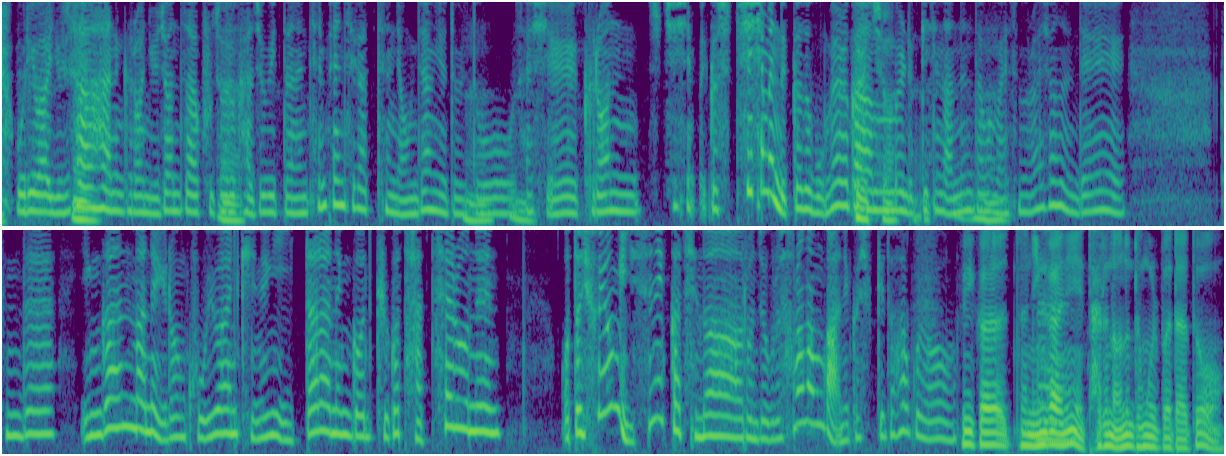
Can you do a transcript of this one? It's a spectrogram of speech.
우리와 유사한 예. 그런 유전자 구조를 예. 가지고 있다는 침팬지 같은 영장류들도 음, 음. 사실 그런 수치심, 그러니까 수치심은 느껴도 모멸감을 그렇죠. 느끼진 않는다고 음. 말씀을 하셨는데, 근데 인간만의 이런 고유한 기능이 있다라는 건 그것 자체로는 어떤 효용이 있으니까 진화론적으로 살아남은 거 아닐까 싶기도 하고요. 그러니까 전 인간이 네. 다른 어느 동물보다도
